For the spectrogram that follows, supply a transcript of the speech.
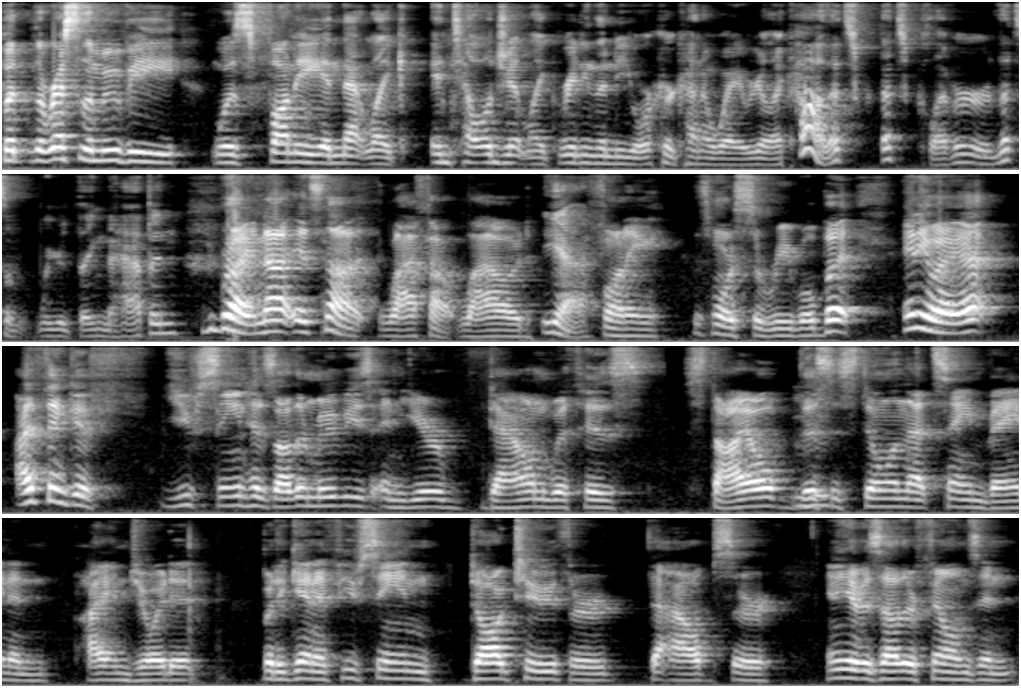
But the rest of the movie was funny in that like intelligent, like reading the New Yorker kind of way, where you're like, "Huh, that's that's clever. Or, that's a weird thing to happen." Right? Not it's not laugh out loud. Yeah, funny. It's more cerebral. But anyway, I, I think if you've seen his other movies and you're down with his style, mm-hmm. this is still in that same vein, and I enjoyed it. But again, if you've seen Dogtooth or The Alps or any of his other films and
